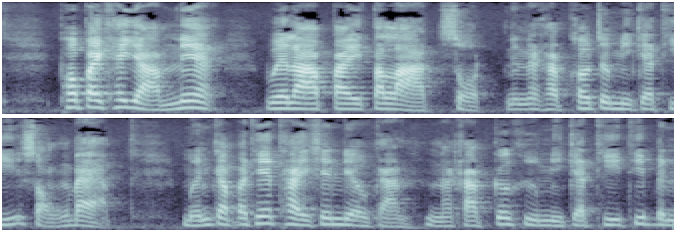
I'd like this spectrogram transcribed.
ำพอไปขยำเนี่ยเวลาไปตลาดสดเนี่ยนะครับเขาจะมีกะทิ 2 แบบเหมือนกับประเทศไทยเช่นเดียวกันนะครับ ก็คือมีกะทิที่เป็น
